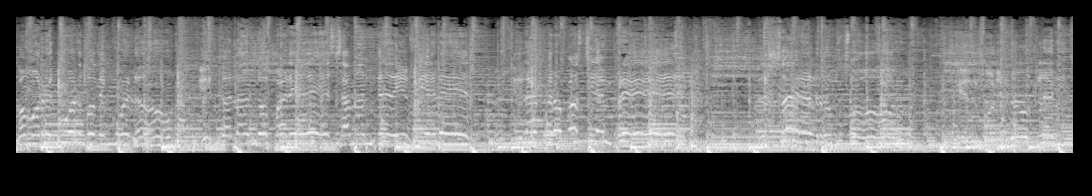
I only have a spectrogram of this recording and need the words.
como recuerdo de escuela, escalando paredes amante tropa siempre, besar el ruso, el moreno clarito,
